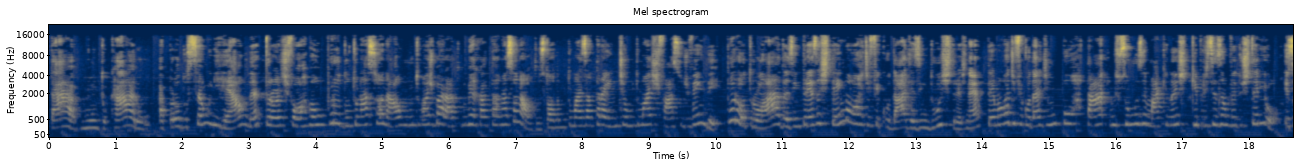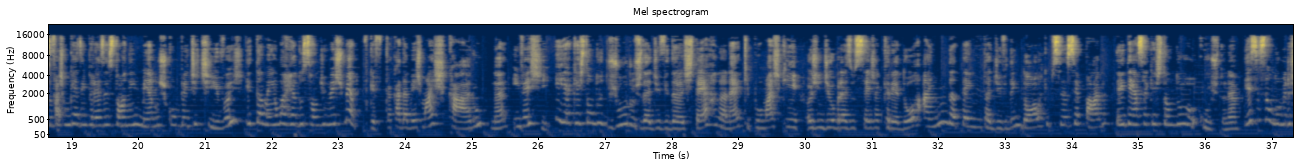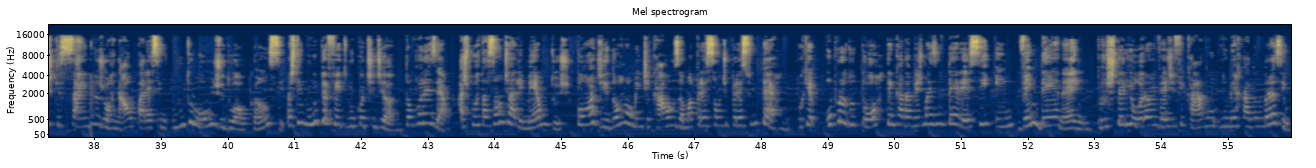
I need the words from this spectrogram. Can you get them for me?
tá muito caro, a produção em real, né, transforma um produto nacional muito mais barato no mercado internacional. Então se torna muito mais atraente, é muito mais fácil de vender. Por outro lado, as empresas têm maior dificuldade, as indústrias, né, têm maior dificuldade de importar insumos e máquinas que precisam vir do exterior. Isso faz com que as empresas se tornem tornem menos competitivas e também uma redução de investimento, porque fica cada vez mais caro, né, investir. E a questão dos juros da dívida externa, né, que por mais que hoje em dia o Brasil seja credor, ainda tem muita dívida em dólar que precisa ser paga, e tem essa questão do custo, né? E esses são números que saem no jornal, parecem muito longe do alcance, mas tem muito efeito no cotidiano. Então, por exemplo, a exportação de alimentos pode, normalmente causa uma pressão de preço interno, porque o produtor tem cada vez mais interesse em vender, né, para o exterior ao invés de ficar no, no, mercado no Brasil.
